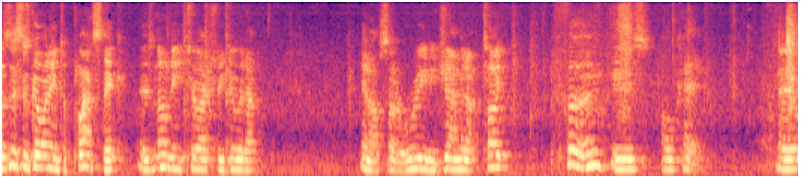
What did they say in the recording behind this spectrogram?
as this is going into plastic, there's no need to actually do it up, you know, sort of really jam it up tight. Firm is okay. Now,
